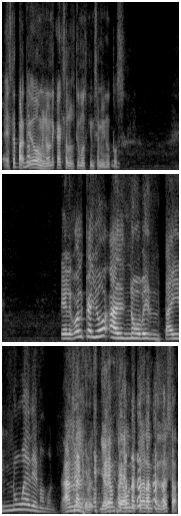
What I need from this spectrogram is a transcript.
Este partido dominó Necaxa los últimos 15 minutos. El gol cayó al 99, mamón. Ándale. Sí, pero ya habían fallado una clara antes de esa.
